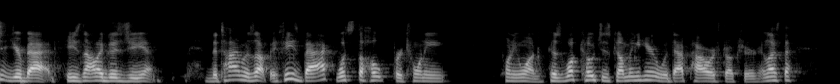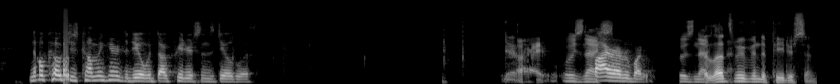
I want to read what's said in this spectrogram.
you're bad. He's not a good GM. The time is up. If he's back, what's the hope for 2021? Because what coach is coming here with that power structure? Unless that no coach is coming here to deal with Doug Pederson's dealt with. Yeah. All right, who's next? Fire everybody. Who's next? let's move into Pederson.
